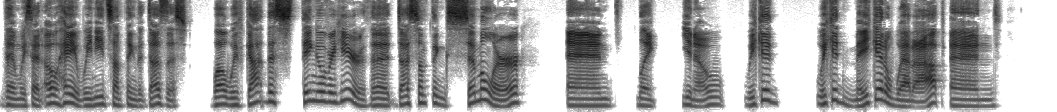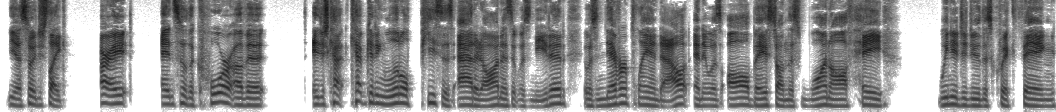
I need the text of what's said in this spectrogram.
then we said oh hey we need something that does this well we've got this thing over here that does something similar and like you know we could we could make it a web app and yeah so just like all right and so the core of it it just kept getting little pieces added on as it was needed. It was never planned out and it was all based on this one off hey we need to do this quick thing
